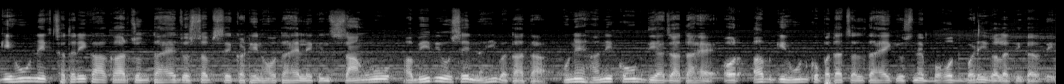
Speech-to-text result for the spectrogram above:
गेहूँ एक छतरी का आकार चुनता है जो सबसे कठिन होता है, लेकिन सांगू अभी भी उसे नहीं बताता। उन्हें हनी कोम दिया जाता है और अब गेहूँ को पता चलता है कि उसने बहुत बड़ी गलती कर दी।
